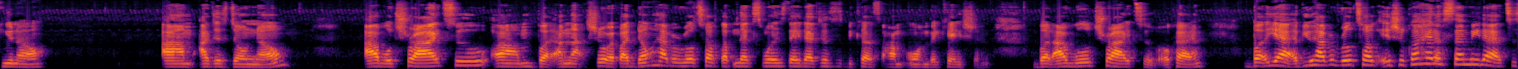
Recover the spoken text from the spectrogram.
you know, um, I just don't know. I will try to, um, but I'm not sure. If I don't have a real talk up next Wednesday, that just is because I'm on vacation. But I will try to, okay? But yeah, if you have a real talk issue, go ahead and send me that to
